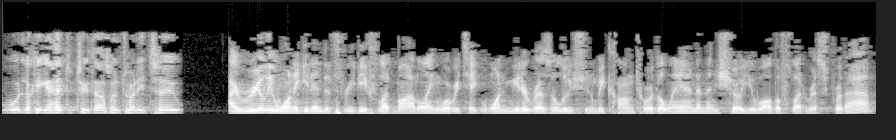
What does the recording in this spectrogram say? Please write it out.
We're looking ahead to 2022. I really want to get into 3D flood modeling where we take one meter resolution, we contour the land and then show you all the flood risk for that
